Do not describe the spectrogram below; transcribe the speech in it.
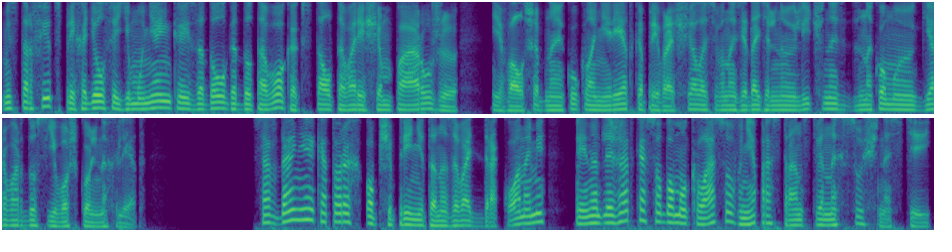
Мистер Фитц приходился ему нянькой задолго до того, как стал товарищем по оружию, и волшебная кукла нередко превращалась в назидательную личность, знакомую Герварду с его школьных лет. Создания, которых общепринято называть драконами, принадлежат к особому классу внепространственных сущностей.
